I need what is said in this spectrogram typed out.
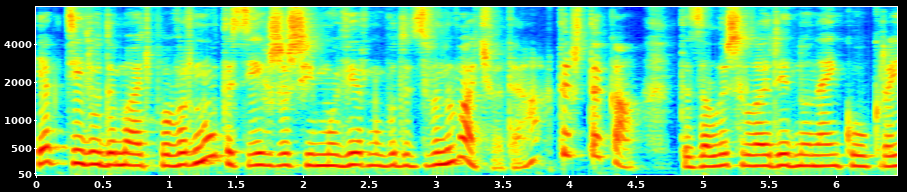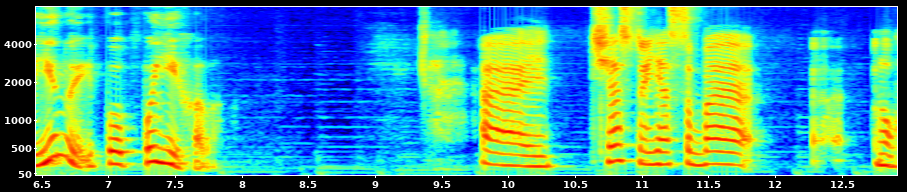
Як ті люди мають повернутися, їх же ж ймовірно будуть звинувачувати. Ах, ти ж така. Ти залишила рідну неньку Україну і по- поїхала. Е, чесно, я себе ну,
